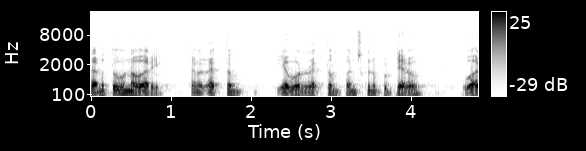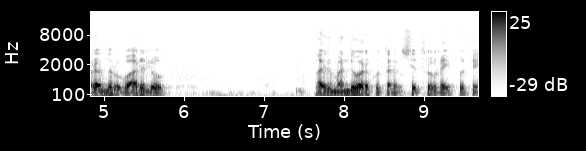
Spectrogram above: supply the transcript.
తనతో ఉన్నవారే తన రక్తం ఎవరు రక్తం పంచుకుని పుట్టారో వారందరూ వారిలో పది మంది వరకు తనకు శత్రువులు అయిపోతే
